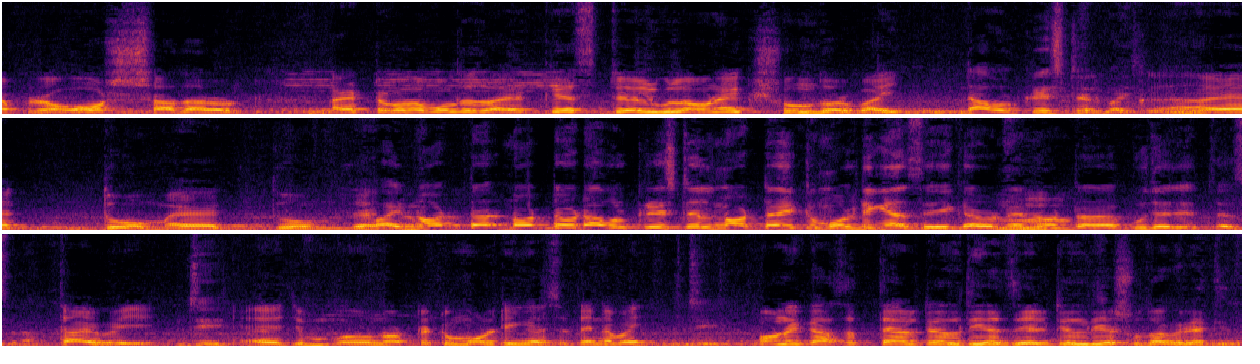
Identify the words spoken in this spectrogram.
আপনারা অসাধারণ। আর একটা কথা বলতে চাই অনেক সুন্দর ভাই। ডাবল ক্রিস্টাল ভাই। একদম একদম ভাই নটটা নটটাও ডাবল ক্রিস্টাল নটটা একটু মোল্ডিং আছে এই কারণে নটটা বোঝা যাচ্ছে না। তাই ভাই? জি। এই যে নটটা একটু মোল্টিং আছে তাই না ভাই? জি। অনেকে আছে তেল টেল দিয়ে জেল টেল দিয়ে সুদা করে দিত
